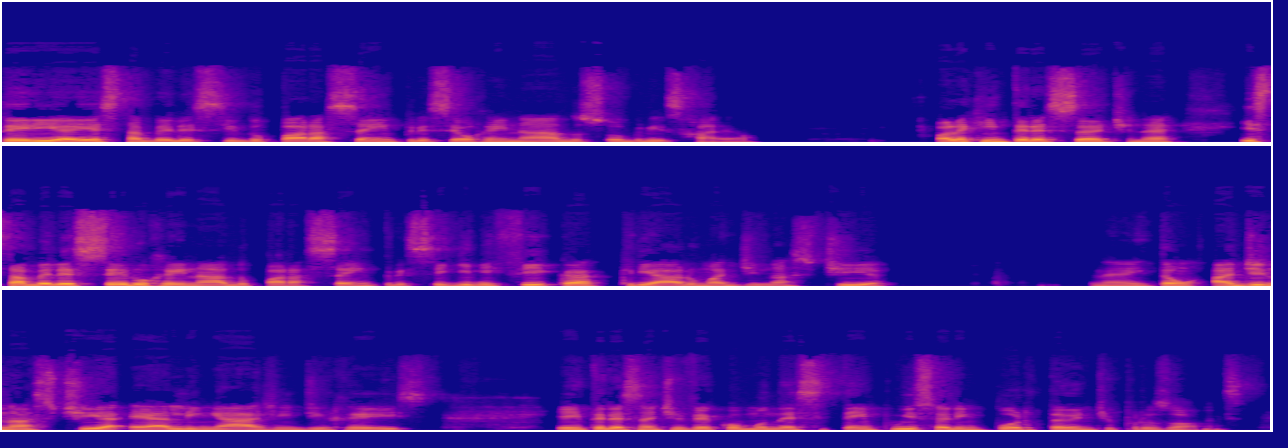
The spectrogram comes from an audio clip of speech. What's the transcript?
teria estabelecido para sempre seu reinado sobre Israel. Olha que interessante, né? Estabelecer o reinado para sempre significa criar uma dinastia. Né? Então, a dinastia é a linhagem de reis. É interessante ver como nesse tempo isso era importante para os homens.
